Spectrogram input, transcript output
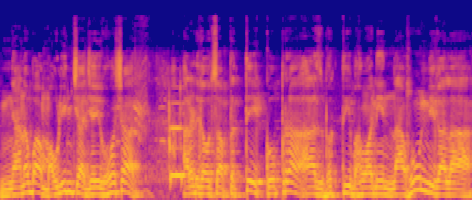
ज्ञानोबा माऊलींच्या जयघोषात आरडगावचा प्रत्येक कोपरा आज भक्तिभावाने नाहून निघाला.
